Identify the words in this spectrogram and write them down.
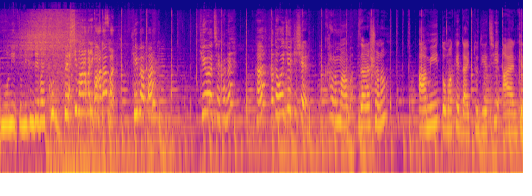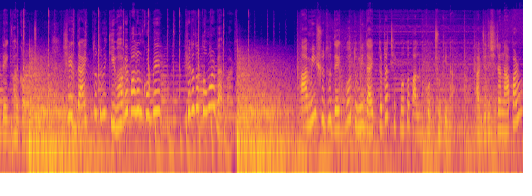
মনি তুমি কিন্তু এবার খুব বেশি বাড়াবাড়ি বাড়াবার? কি ব্যাপার? কি হয়েছে এখানে? হ্যাঁ? এত হয়েছে কিসের? খালাম্মা যারা শোনো আমি তোমাকে দায়িত্ব দিয়েছি আয়নকে দেখভাল করার জন্য। সেই দায়িত্ব তুমি কীভাবে পালন করবে সেটা তো তোমার ব্যাপার। আমি শুধু দেখব তুমি দায়িত্বটা ঠিকমতো পালন করছ কিনা। আর যদি সেটা না পারো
